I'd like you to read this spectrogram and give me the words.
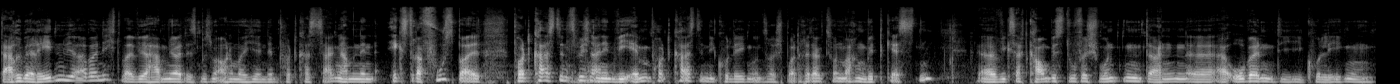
darüber reden wir aber nicht, weil wir haben ja, das müssen wir auch nochmal hier in dem Podcast sagen, wir haben einen extra Fußball-Podcast inzwischen, einen WM-Podcast, den die Kollegen unserer Sportredaktion machen mit Gästen. Äh, wie gesagt, kaum bist du verschwunden, dann äh, erobern die Kollegen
